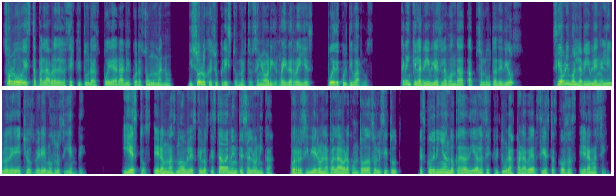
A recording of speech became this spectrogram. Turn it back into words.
Solo esta palabra de las escrituras puede arar el corazón humano y solo Jesucristo, nuestro Señor y Rey de Reyes, puede cultivarlos. ¿Creen que la Biblia es la bondad absoluta de Dios? Si abrimos la Biblia en el libro de Hechos veremos lo siguiente. Y estos eran más nobles que los que estaban en Tesalónica, pues recibieron la palabra con toda solicitud escudriñando cada día las escrituras para ver si estas cosas eran así.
